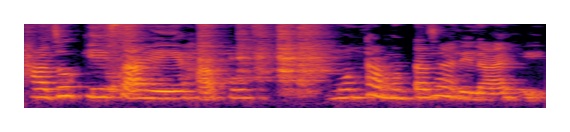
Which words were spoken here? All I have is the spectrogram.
हा जो केस आहे हा खूप मोठा मोठा झालेला आहे.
